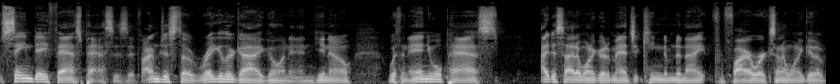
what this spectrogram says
same day fast passes? If I'm just a regular guy going in, you know, with an annual pass, I decide I want to go to Magic Kingdom tonight for fireworks, and I want to get a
